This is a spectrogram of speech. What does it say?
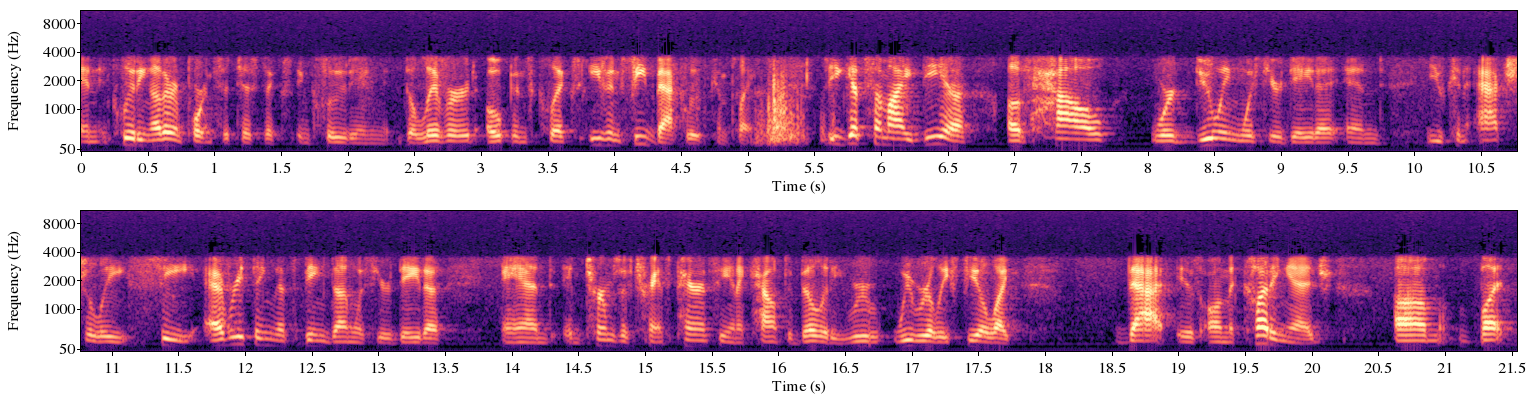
and including other important statistics, including delivered, opens, clicks, even feedback loop complaints. So you get some idea of how we're doing with your data, and you can actually see everything that's being done with your data. And in terms of transparency and accountability, we, we really feel like that is on the cutting edge. Um, but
